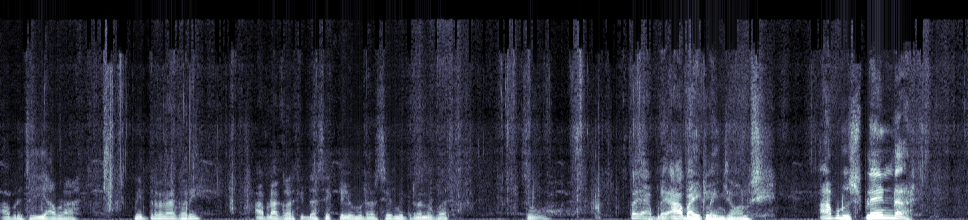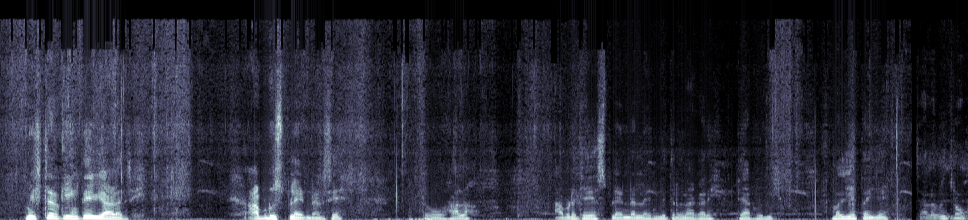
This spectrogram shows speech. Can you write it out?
આપણે જઈએ આપણા મિત્રના ઘરે. આપણા ઘરથી દસેક કિલોમીટર છે મિત્રનું ઘર. તો તઈ આપણે આ બાઇક લઈને જવાનું છે. આપણું સ્પ્લેન્ડર મિસ્ટર કિંગ તેવી આડત્રી. આપણું સ્પ્લેન્ડર છે. તો હાલો, આપણે જઈએ સ્પ્લેન્ડર લઈને મિત્રના ઘરે. ત્યાર સુધી મળીએ થઈ જાય ચાલો મિત્રો,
